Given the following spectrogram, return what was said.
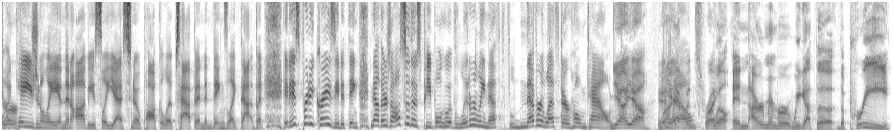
Sure. occasionally. And then obviously, yes, snowpocalypse happened and things like that. But it is pretty crazy to think. Now, there's also those people who have literally nef- never left their hometown. Yeah, yeah. It You know? happens, right? Well, and I remember we got the the pre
